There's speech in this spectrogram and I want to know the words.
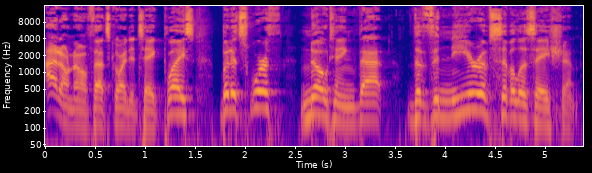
I don't know if that's going to take place, but it's worth noting that the veneer of civilization,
